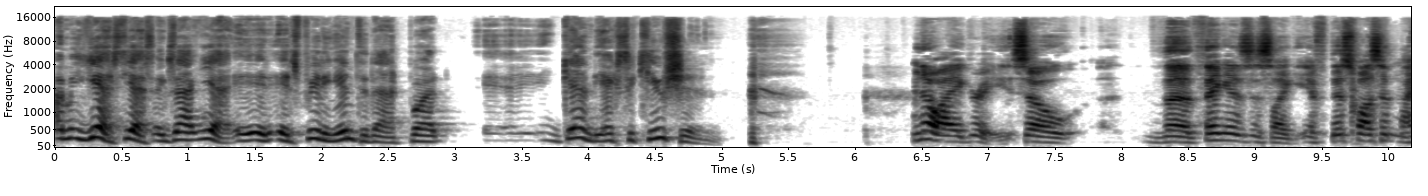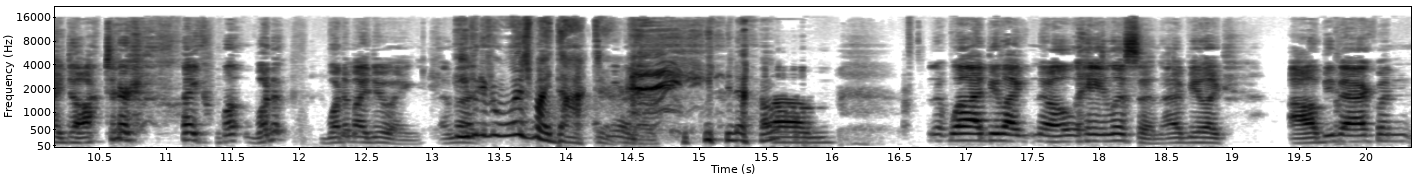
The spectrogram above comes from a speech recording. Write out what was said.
I mean, yes, yes, exactly. Yeah, it, it's feeding into that, but eh, again, the execution. no, I agree. So the thing is, is like if this wasn't my doctor, like what what what am I doing? I'm Even not, if it was my doctor, you know. Um, well, I'd be like, no, hey, listen. I'd be like, I'll be back when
